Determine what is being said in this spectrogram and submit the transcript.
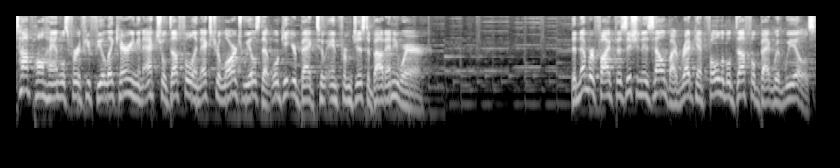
Top haul handles for if you feel like carrying an actual duffel and extra large wheels that will get your bag to and from just about anywhere. The number 5 position is held by Redcamp Foldable Duffel Bag with Wheels.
